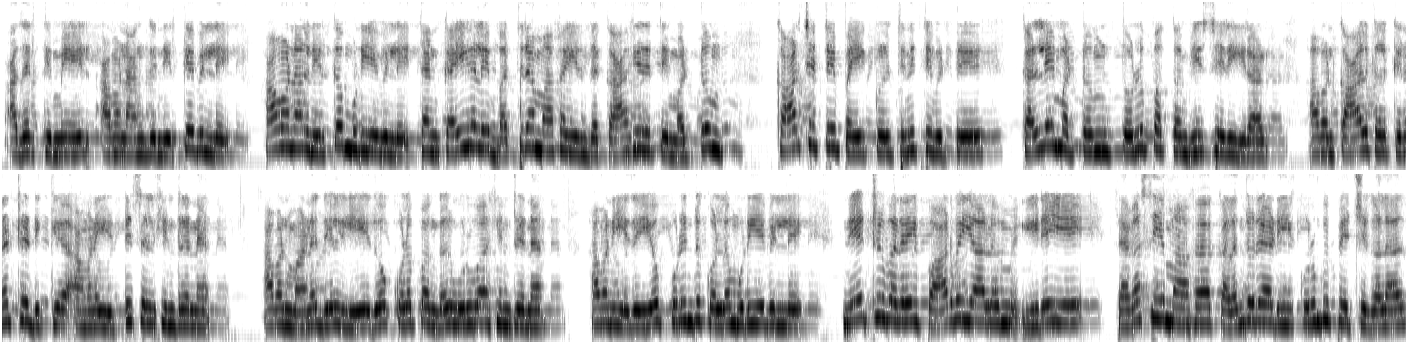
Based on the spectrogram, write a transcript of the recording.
அதற்கு மேல் அவன் அங்கு நிற்கவில்லை. அவனால் நிற்க முடியவில்லை. தன் கைகளை பத்திரமாக இருந்த காகிதத்தை மட்டும் காற்சட்டை பைக்குள் திணித்துவிட்டு கல்லை மட்டும் தொழுப்பக்கம் வீசி அவன் கால்கள் கிணற்றடிக்க அவனை இட்டு செல்கின்றன. அவன் மனதில் ஏதோ குழப்பங்கள் உருவாகின்றன. அவன் எதையோ புரிந்து கொள்ள முடியவில்லை. நேற்று வரை பார்வையாலும் இடையே ரகசியமாக கலந்துரையாடி குறும்பு பேச்சுகளால்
